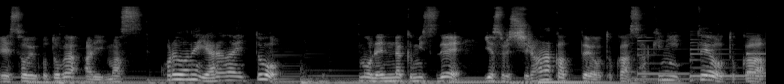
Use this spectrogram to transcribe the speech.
えそういうことがあります。これをねやらないともう連絡ミスでいやそれ知らなかったよとか先に言ってよとか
